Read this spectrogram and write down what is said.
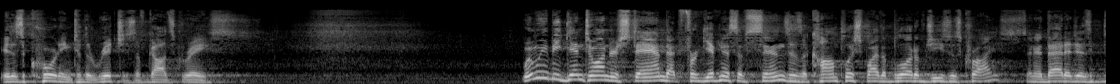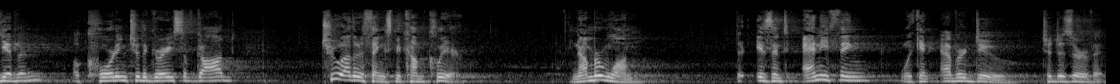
It is according to the riches of God's grace. When we begin to understand that forgiveness of sins is accomplished by the blood of Jesus Christ and that it is given according to the grace of God, two other things become clear. Number one, there isn't anything we can ever do to deserve it.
